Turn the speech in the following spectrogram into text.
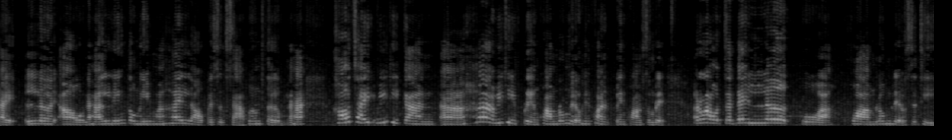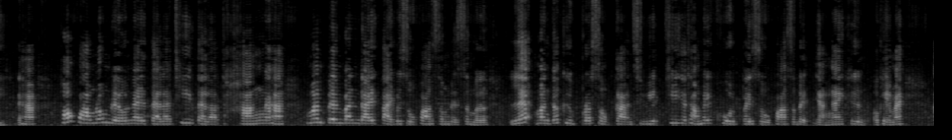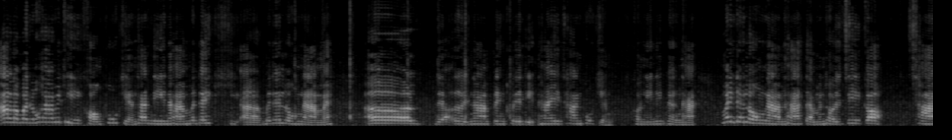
เลยเอานะคะลิงก์ตรงนี้มาให้เราไปศึกษาเพิ่มเติมนะคะเขาใช้วิธีการอ่าห้าวิธีเปลี่ยนความล้มเหลวให้ความเป็นความสำเร็จ เราจะได้เลิกกลัวความล้มเหลวสักทีนะคะเพราะความล้มเหลวในแต่ละที่แต่ละครั้งนะคะ มันเป็นบันไดไต่ไปสู่ความสำเร็จเสมอ และมันก็คือประสบการณ์ชีวิตที่จะทำให้คุณไปสู่ความสำเร็จอย่างง่ายขึ้น โอเคไหมอะเรามาดู 5 วิธีของผู้เขียนท่านนี้นะคะ ไม่ได้เอ่อไม่ได้ลงนามไหมเออเดี๋ยวเอ่ยนามเป็นเครดิตให้ท่านผู้เขียนคนนี้นิดนึงนะคะ ไม่ได้ลงนามนะคะ แต่ Mentology ก็ใช้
